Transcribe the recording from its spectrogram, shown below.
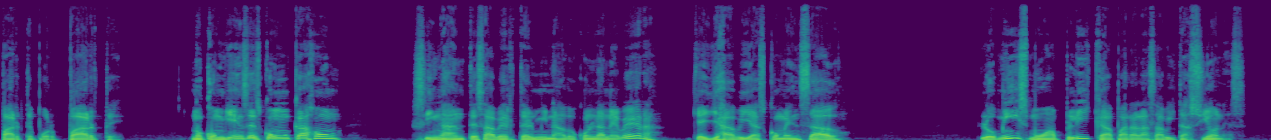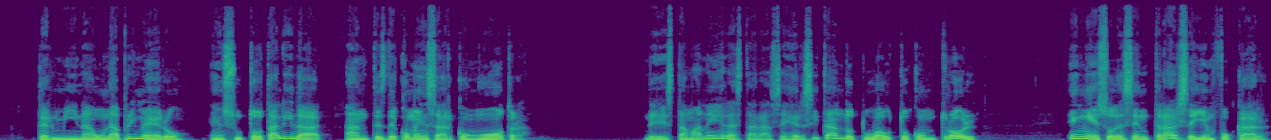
parte por parte. No comiences con un cajón sin antes haber terminado con la nevera que ya habías comenzado. Lo mismo aplica para las habitaciones. Termina una primero en su totalidad antes de comenzar con otra. De esta manera estarás ejercitando tu autocontrol en eso de centrarse y enfocar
